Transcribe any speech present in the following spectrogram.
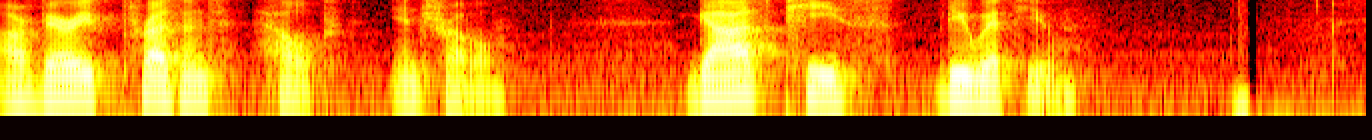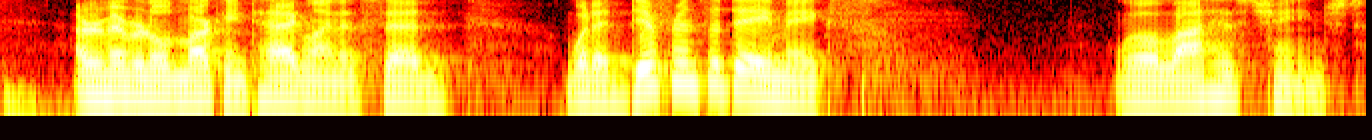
our very present help in trouble. God's peace be with you. I remember an old marketing tagline that said, What a difference a day makes. Well, a lot has changed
